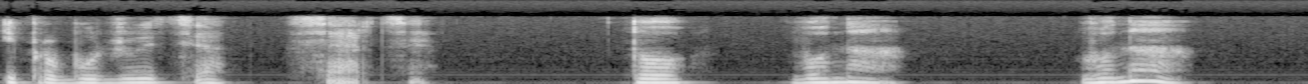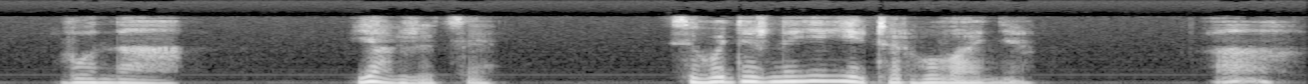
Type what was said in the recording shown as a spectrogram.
і пробуджується серце. То вона, вона, вона. Як же це? Сьогодні ж не її чергування. Ах,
